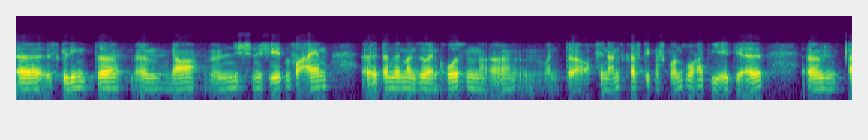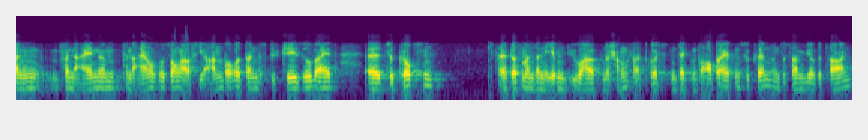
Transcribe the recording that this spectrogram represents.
äh, es gelingt äh, ähm, ja nicht, nicht jeden Verein, dann wenn man so einen großen äh, und äh, auch finanzkräftigen Sponsor hat wie ETL, ähm, dann von einem von einer Saison auf die andere dann das Budget so weit äh, zu kürzen, äh, dass man dann eben überhaupt eine Chance hat, kostendeckend arbeiten zu können. Und das haben wir getan.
